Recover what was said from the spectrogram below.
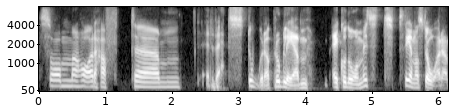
som har haft ehm, rätt stora problem ekonomiskt senaste åren.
